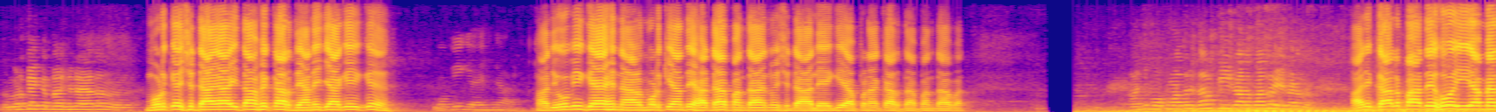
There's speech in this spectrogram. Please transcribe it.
ਤੇ ਮੁੜ ਕੇ ਕਿੱਦਾਂ ਛਡਾਇਆ ਤੁਹਾਨੂੰ ਮੁੜ ਕੇ ਛਡਾਇਆ ਇਦਾਂ ਫਿਰ ਘਰਦਿਆਂ ਨੇ ਜਾ ਕੇ ਕਿ ਹਾਂਜੀ ਉਹ ਵੀ ਗਏ ਸੀ ਨਾਲ ਮੁੜ ਕੇ ਆਂਦੇ ਸਾਡਾ ਬੰਦਾ ਇਹਨੂੰ ਛਡਾ ਲੈ ਗਿਆ ਆਪਣਾ ਘਰ ਦਾ ਬੰਦਾ ਵਾ। ਹਾਂਜੀ ਮੁੱਖ ਮੰਤਰੀ ਸਾਹਿਬ ਕੀ ਗੱਲਬਾਤ ਹੋਈ ਤੁਹਾਡੇ ਨਾਲ? ਹਾਂਜੀ ਗੱਲਬਾਤ ਇਹ ਹੋਈ ਆ ਮੈਂ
